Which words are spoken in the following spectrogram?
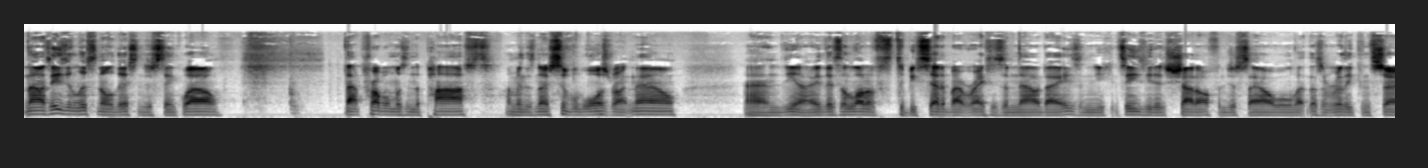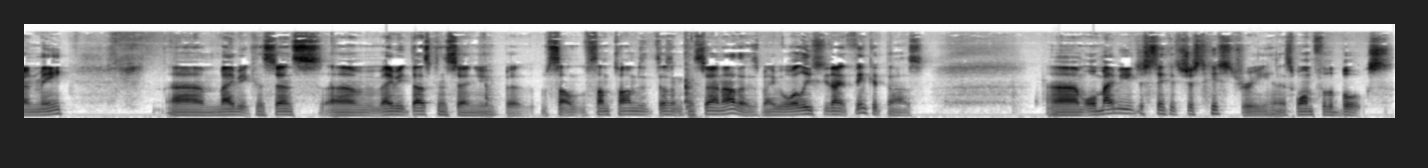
Now, it's easy to listen to all this and just think, well, that problem was in the past. I mean, there's no civil wars right now, and you know, there's a lot of to be said about racism nowadays, and you, it's easy to shut off and just say, oh, well, that doesn't really concern me. Um, maybe it concerns, um, maybe it does concern you, but some, sometimes it doesn't concern others. Maybe, well, at least you don't think it does. Um, or maybe you just think it's just history and it's one for the books.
